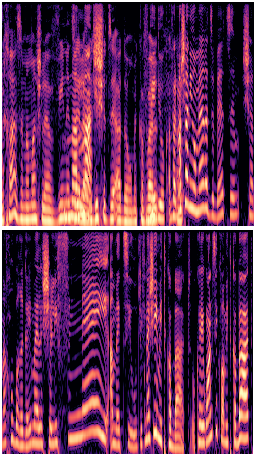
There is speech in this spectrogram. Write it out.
לעצמך, זה ממש להבין את זה, ממש. להרגיש את זה עד העומק. אבל... בדיוק. אבל אבל- מה שאני אומרת זה בעצם שאנחנו ברגעים האלה שלפני המציאות, לפני שהיא מתקבעת, אוקיי? once היא כבר מתקבעת,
